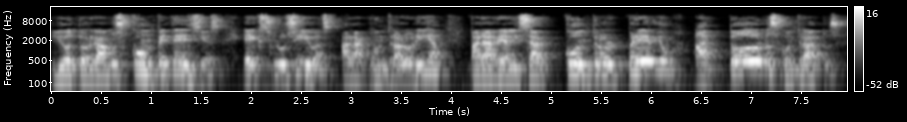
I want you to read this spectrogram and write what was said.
le otorgamos competencias exclusivas a la Contraloría para realizar control previo a todos los contratos,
